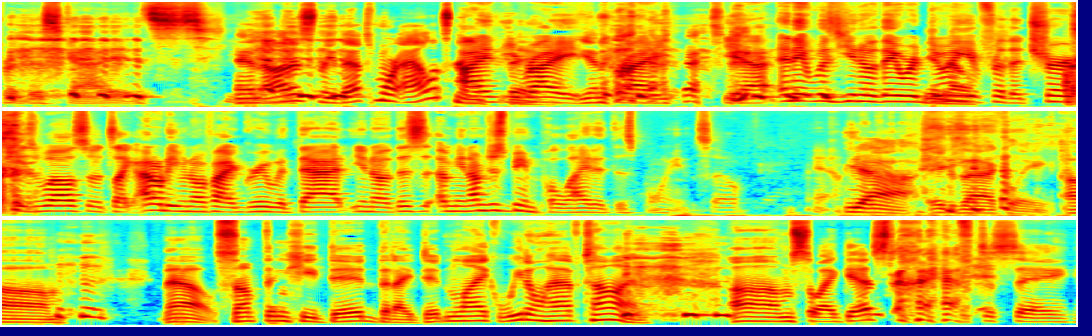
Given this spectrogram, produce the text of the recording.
for this guy. It's and honestly that's more Alicent I, thing, right, you know right, yeah, and it was you know they were You doing know. it for the church as well, so it's like I don't even know if I agree with that. You know, this I mean I'm just being polite at this point, so yeah. Yeah, exactly. um, now, something he did that I didn't like, we don't have time. Um, so I guess I have to say,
